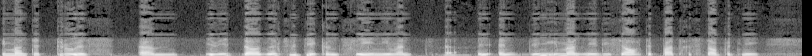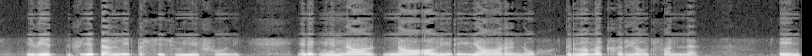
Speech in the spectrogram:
iemand te troos, ehm um, jy weet daar's niks wat jy kan sê nie want hmm. uh, en dien iemand nie dieselfde pad gestap het nie. Jy weet weet dan nie presies hoe jy voel nie. En ek meen na na al hierdie jare nog droom ek gereeld van hulle en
